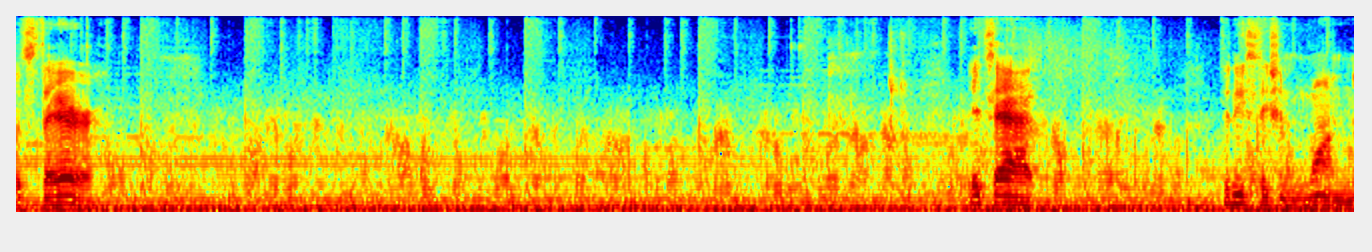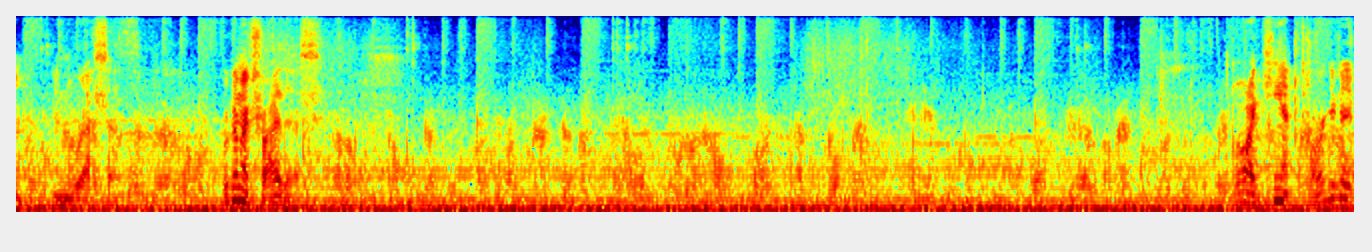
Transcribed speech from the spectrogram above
It's there. It's at Denise Station 1 in Reseth. We're gonna try this. Oh, I can't target it?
